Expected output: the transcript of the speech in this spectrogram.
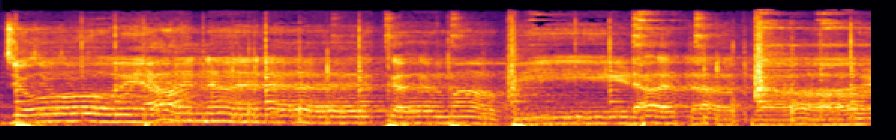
જોયા નરકમાં પીડાતા પ્રાણી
